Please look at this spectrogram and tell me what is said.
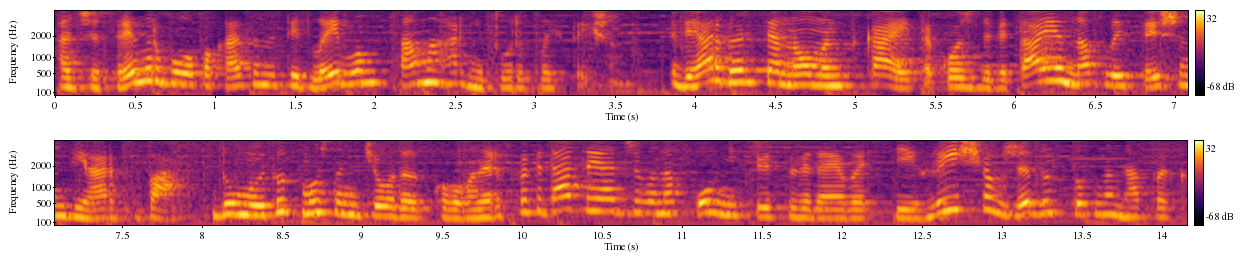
Адже трейлер було показано під лейблом саме гарнітури PlayStation. VR-версія No Man's Sky також завітає на PlayStation VR 2. Думаю, тут можна нічого додаткового не розповідати, адже вона повністю відповідає версії гри, що вже доступна на ПК.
